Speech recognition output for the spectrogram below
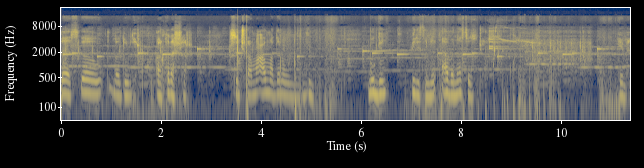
Let's go. La dur dur. Arkadaşlar. Sıçrama almadan olmuyor mi? Bugün birisinin evine sızacağız. Yemedim.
